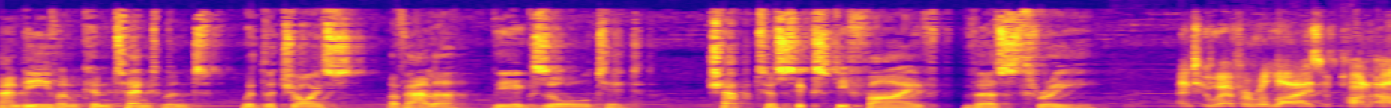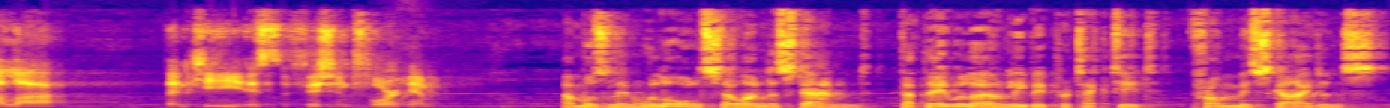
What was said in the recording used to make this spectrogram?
and even contentment with the choice of Allah, the Exalted. Chapter 65, verse 3. And whoever relies upon Allah, then He is sufficient for him. A Muslim will also understand that they will only be protected from misguidance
